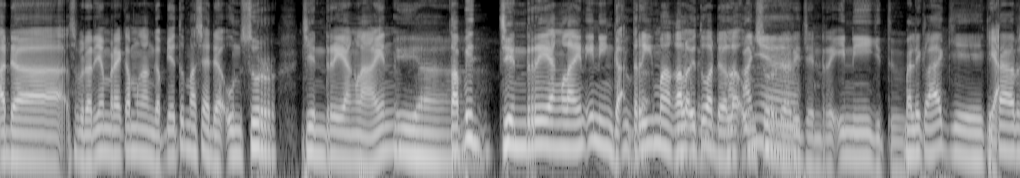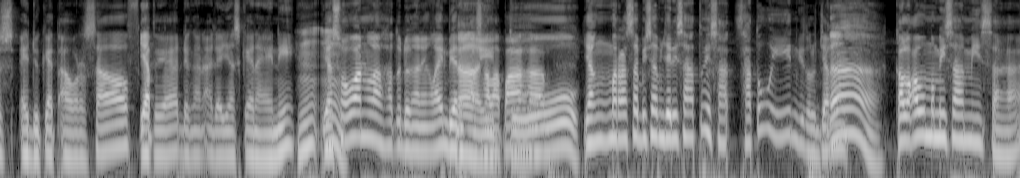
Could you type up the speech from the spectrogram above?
ada sebenarnya mereka menganggapnya itu masih ada unsur genre yang lain. Iya. Tapi genre yang lain ini nggak terima kalau itu terima. adalah Makanya- unsur dari genre ini gitu. balik lagi kita harus educate ourselves Yap. gitu ya dengan adanya skena ini Mm-mm. ya sowan lah satu dengan yang lain biar Nah, nggak salah itu. paham yang merasa bisa menjadi satu ya sa- satuin gitu loh jangan Nah, kalau kamu memisah-misah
